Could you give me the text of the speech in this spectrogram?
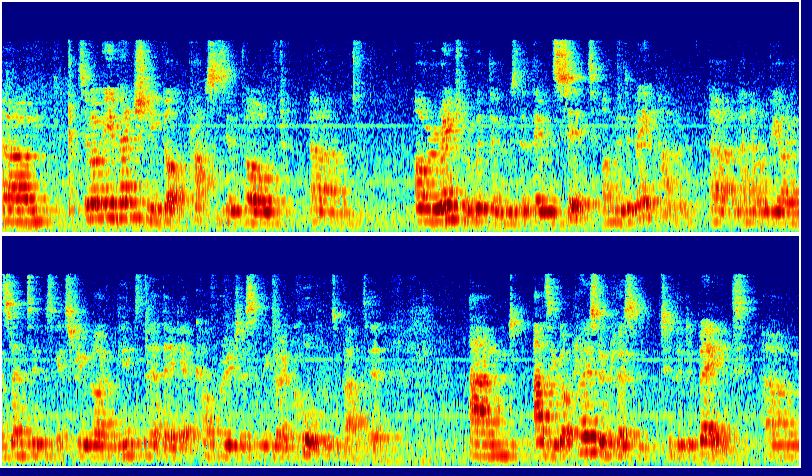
Um, so when we eventually got practices involved, um, our arrangement with them was that they would sit on the debate panel, um, and that would be our incentive. It's get streamed live on the internet. They get coverage. There's something very corporate about it. And as it got closer and closer to the debate, um,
